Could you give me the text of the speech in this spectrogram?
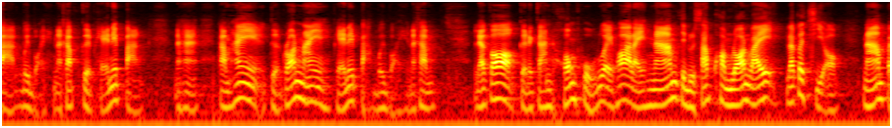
ปากบ่อยๆนะครับ เกิดแผลในปากนะฮะทำให้เกิดร้อนในแผลในปากบ่อยๆนะครับ แล้วก็เกิดอาการท้องผูกด้วยเพราะอะไรน้ำจะดูดซับความร้อนไว้ แล้วก็ฉี่ออกน้ำไป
